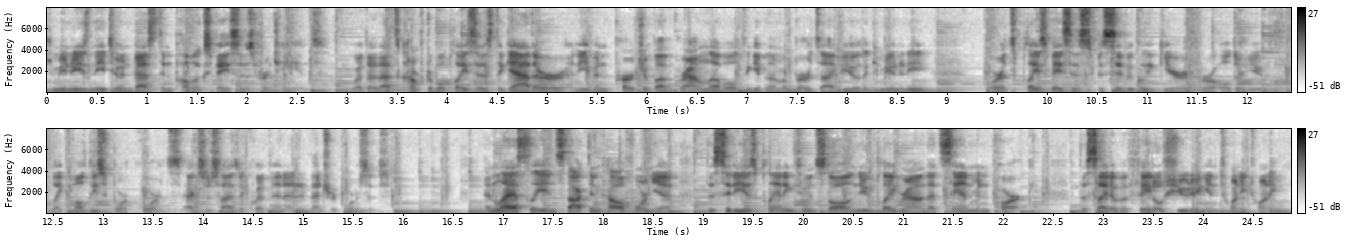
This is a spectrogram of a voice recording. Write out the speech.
communities need to invest in public spaces for teens, whether that's comfortable places to gather and even perch above ground level to give them a bird's eye view of the community, or it's play spaces specifically geared for older youth, like multi sport courts, exercise equipment, and adventure courses. And lastly, in Stockton, California, the city is planning to install a new playground at Sandman Park, the site of a fatal shooting in 2020.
